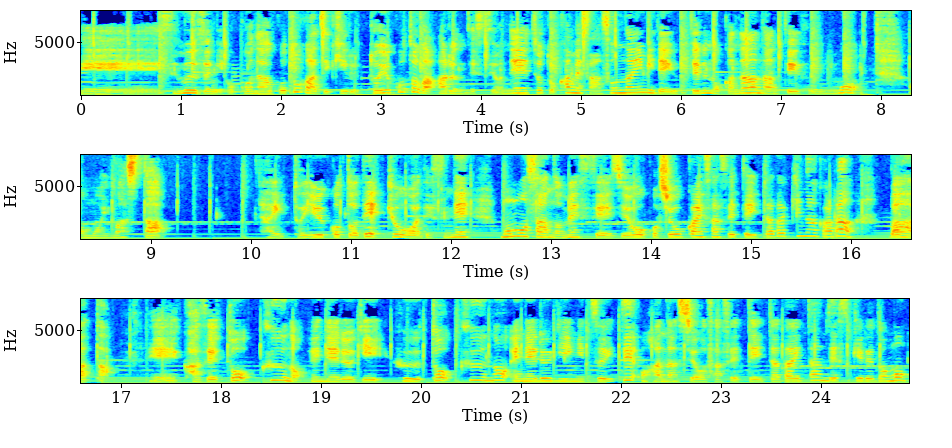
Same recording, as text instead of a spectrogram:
えー、スムーズに行うことができるということがあるんですよねちょっと亀さんそんな意味で言ってるのかななんていうふうにも思いました。はい。ということで、今日はですね、ももさんのメッセージをご紹介させていただきながら、バータ、えー、風と空のエネルギー風と空のエネルギーについてお話をさせていただいたんですけれども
